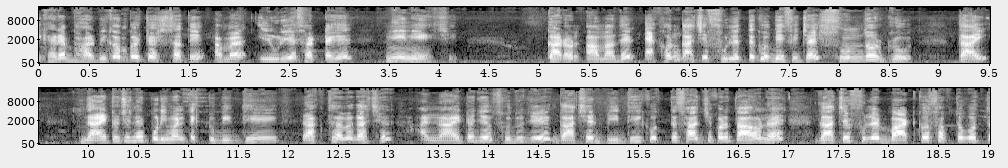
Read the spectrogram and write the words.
এখানে ভার্মি কম্পোস্টের সাথে আমরা ইউরিয়া সারটাকে নিয়ে নিয়েছি। কারণ আমাদের এখন গাছে ফুলের থেকেও বেশি চাই সুন্দর গ্রোথ তাই নাইট্রোজেনের পরিমাণটা একটু বৃদ্ধি রাখতে হবে গাছের। আর নাইট্রোজেন শুধু যে গাছের বৃদ্ধি করতে সাহায্য করে তাও নয়, গাছের ফুলের বাটকেও শক্ত করতে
